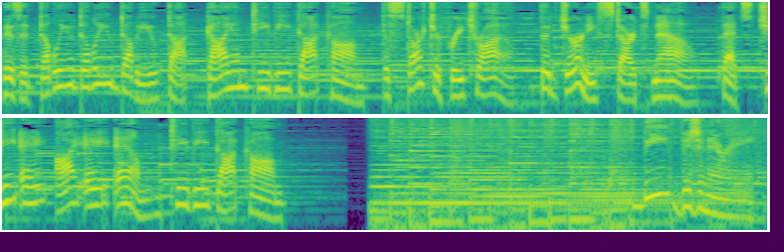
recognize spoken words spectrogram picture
Visit www.gaiamtv.com to start your free trial. The journey starts now. That's G-A-I-A-M TV.com. Be visionary.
